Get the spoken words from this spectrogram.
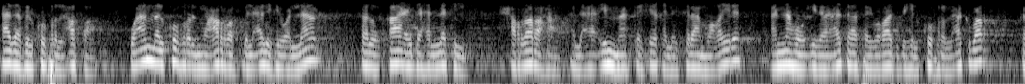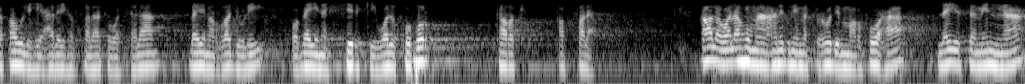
هذا في الكفر الأصغر. وأما الكفر المعرف بالألف واللام فالقاعدة التي حررها الأئمة كشيخ الإسلام وغيره أنه إذا أتى فيراد به الكفر الأكبر كقوله عليه الصلاة والسلام بين الرجل وبين الشرك والكفر ترك الصلاة. قال ولهما عن ابن مسعود مرفوعا ليس منا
